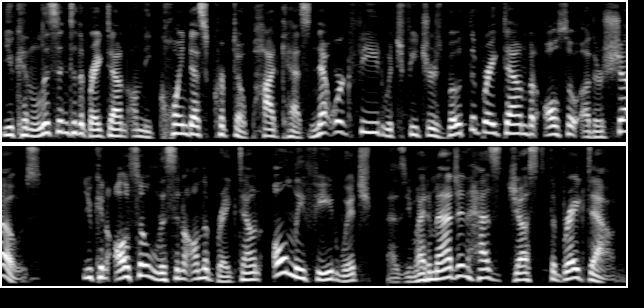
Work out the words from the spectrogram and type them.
You can listen to the breakdown on the Coindesk Crypto Podcast Network feed, which features both the breakdown but also other shows. You can also listen on the breakdown only feed, which, as you might imagine, has just the breakdown.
